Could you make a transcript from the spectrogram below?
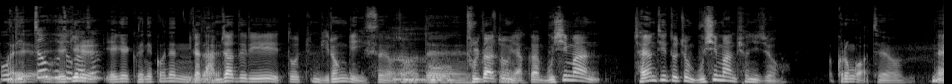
어디 있죠 호두 얘기를, 과자? 얘기를 괜히 꺼냈는데. 그러니까 남자들이 또 좀 이런 게 있어요. 아, 네. 둘다 좀 약간 무심한 자이언티도 좀 무심한 편이죠. 그런 것 같아요. 네.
